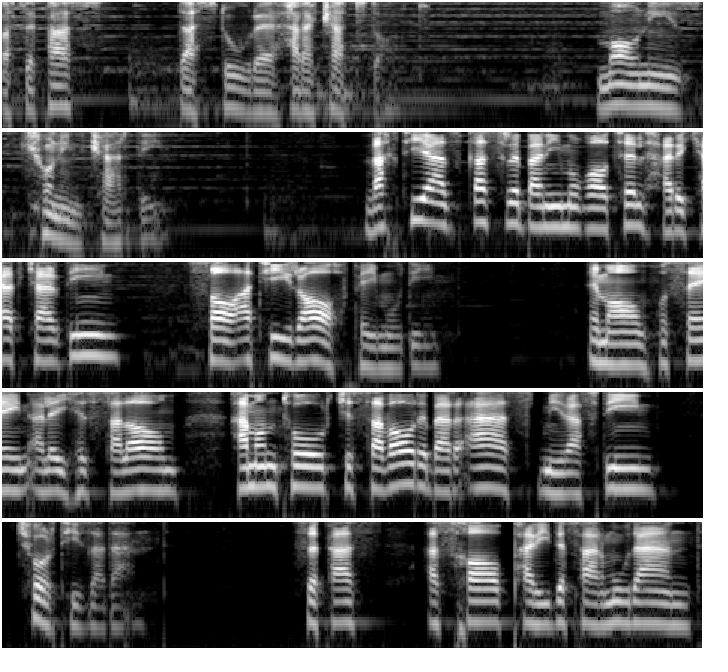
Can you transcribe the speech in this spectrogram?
و سپس دستور حرکت داد. ما نیز چنین کردیم. وقتی از قصر بنی مقاتل حرکت کردیم ساعتی راه پیمودیم. امام حسین علیه السلام همانطور که سوار بر اسب می رفتیم چرتی زدند. سپس از خواب پریده فرمودند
